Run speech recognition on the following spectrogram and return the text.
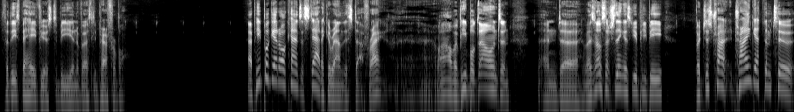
for these behaviors to be universally preferable? Now, people get all kinds of static around this stuff, right? Uh, well, but people don't, and and uh, there's no such thing as UPB. But just try try and get them to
